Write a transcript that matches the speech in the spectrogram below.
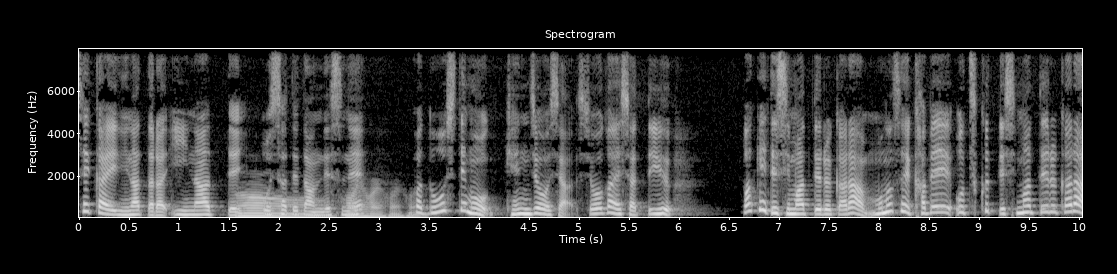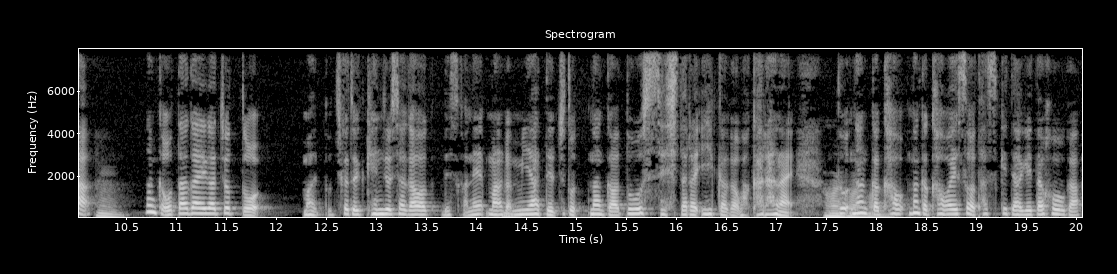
世界になったらいいなっておっしゃってたんですね。どうしても健常者、障害者っていう分けてしまってるから、ものすごい壁を作ってしまってるから、うん。なんかお互いがちょっと、まあ、どっちかというと健常者側ですかね。まあ、なんか見合って、ちょっとなんかどう接したらいいかがわからない。どなんかか、なんかかわいそう、助けてあげた方が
